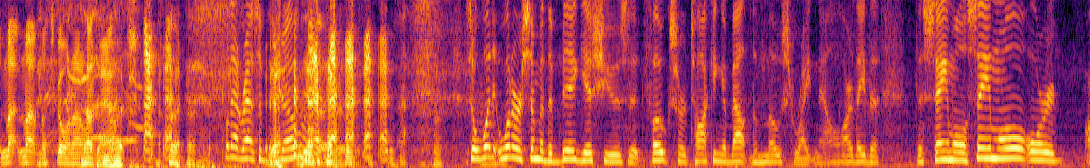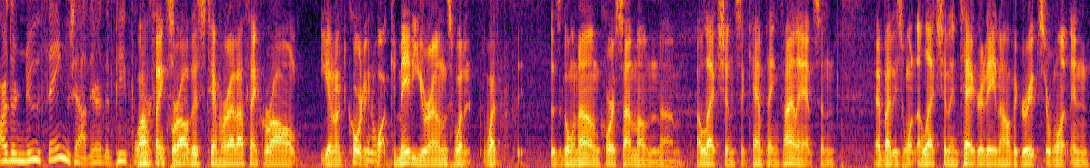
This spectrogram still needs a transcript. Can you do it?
not, not much going on. Nothing much. Well, that wraps up the show. so, what what are some of the big issues that folks are talking about the most right now? Are they the the same old, same old, or are there new things out there that people? Are. Well, are I think we're all this, Tim Rudd. I think we're all, you know, according to what committee you're on, is what it, what is going on. Of course, I'm on um, elections and campaign finance, and everybody's wanting election integrity, and all the groups are wanting.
